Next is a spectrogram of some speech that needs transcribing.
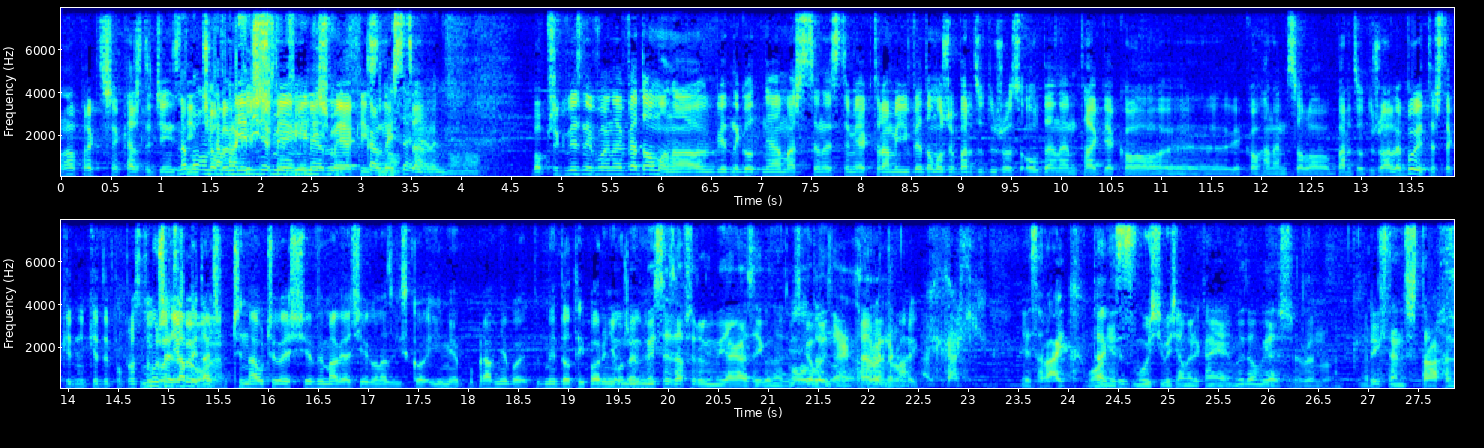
no praktycznie każdy dzień No bo on tam zdjęciowy tym mieliśmy, mieliśmy jakieś sceny. No, no. Bo przy Gwiezdnych Wojnach wiadomo, no jednego dnia masz scenę z tymi aktorami i wiadomo, że bardzo dużo z Oldenem, tak, jako, y, jako Hanem Solo, bardzo dużo, ale były też takie dni, kiedy po prostu Muszę go nie zapytać, było, nie? czy nauczyłeś się wymawiać jego nazwisko i imię poprawnie, bo my do tej pory nie My, możemy. my sobie zawsze robimy jaja z jego nazwiska, bo jest, Olden Ehrenreich. jest Reich, bo Tak, on jest, jest- musi być Amerykaninem. My tam wiesz, Ehrenreich. Richtenstrachen,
